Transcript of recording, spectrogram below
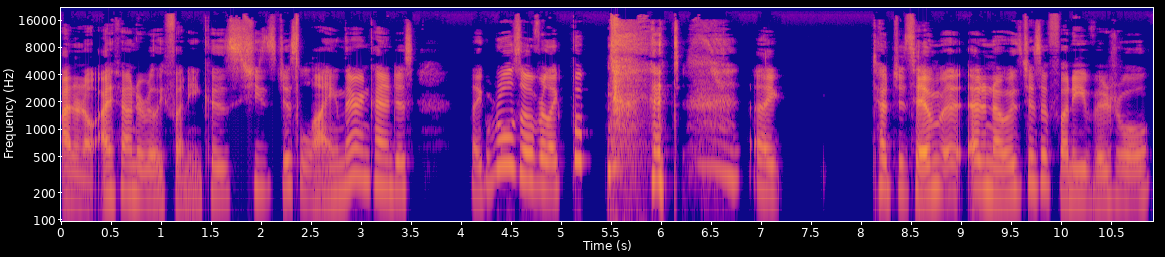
I don't know, I found it really funny because she's just lying there and kind of just like rolls over, like boop, and like touches him. I don't know, it's just a funny visual.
